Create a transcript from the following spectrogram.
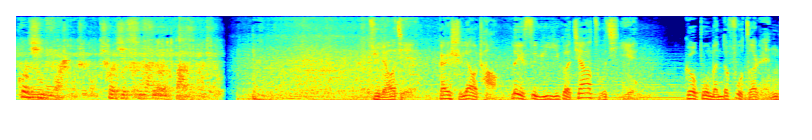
过去没有有没有发生过这种情况？过去从来没有发生过这种。据了解，该石料厂类似于一个家族企业，各部门的负责人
